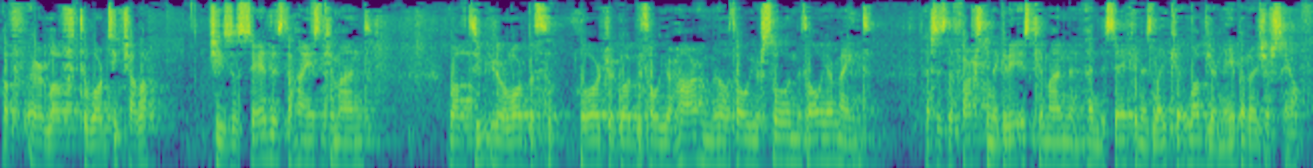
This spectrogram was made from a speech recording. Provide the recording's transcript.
of our love towards each other. Jesus said it's the highest command. Love your Lord, with, Lord your God with all your heart and with all your soul and with all your mind. This is the first and the greatest commandment, and the second is like it love your neighbour as yourself.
